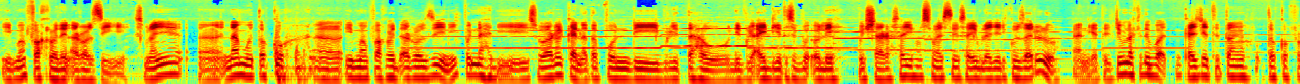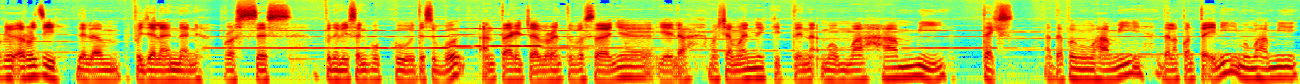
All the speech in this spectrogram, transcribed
Imam Fakhruddin Ar-Razi. Sebenarnya uh, nama tokoh uh, Imam Fakhruddin Ar-Razi ni pernah disuarakan ataupun diberitahu diberi idea tersebut oleh pensyarah saya semasa saya belajar di Kuzar dulu. Kan dia kata jomlah kita buat kajian tentang tokoh Fakhruddin Ar-Razi dalam perjalanan proses penulisan buku tersebut. Antara cabaran terbesarnya ialah macam mana kita nak memahami teks ataupun memahami dalam konteks ini memahami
